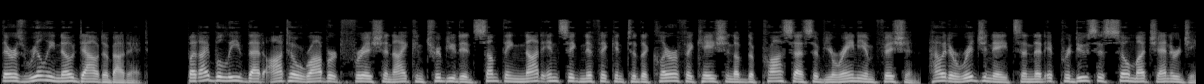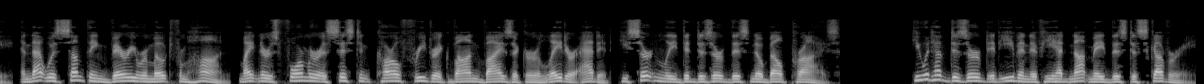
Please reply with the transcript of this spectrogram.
There is really no doubt about it. But I believe that Otto Robert Frisch and I contributed something not insignificant to the clarification of the process of uranium fission, how it originates and that it produces so much energy, and that was something very remote from Hahn. Meitner's former assistant Carl Friedrich von Weizsäcker later added, he certainly did deserve this Nobel Prize. He would have deserved it even if he had not made this discovery.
